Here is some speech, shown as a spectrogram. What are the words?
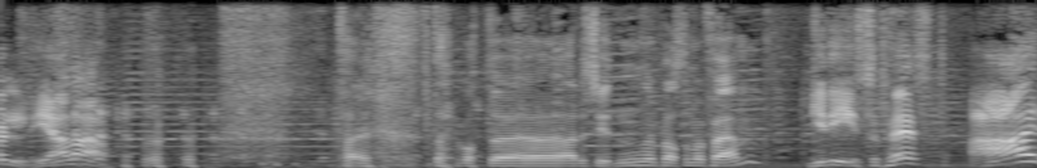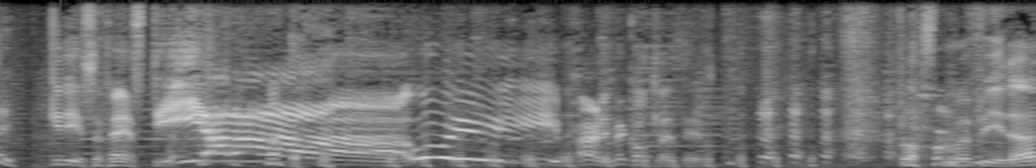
øl. Ja da. På at er i Syden, plass nummer fem. Grisefest er grisefest. Ja da! Oi! Ferdig med koteletter. Plass nummer fire.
